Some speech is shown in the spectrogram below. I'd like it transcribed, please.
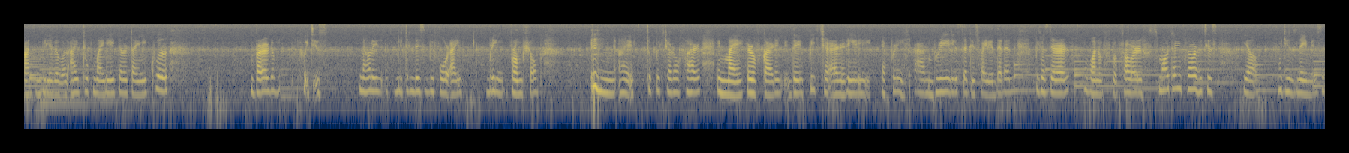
unbelievable. I took my little tiny quill bird which is nowadays little days before i bring from shop I took picture of her in my roof garden. The picture are really appreciate. I'm really satisfied with that, and because there are one of flower, small tiny flower, which is yeah, which his name is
